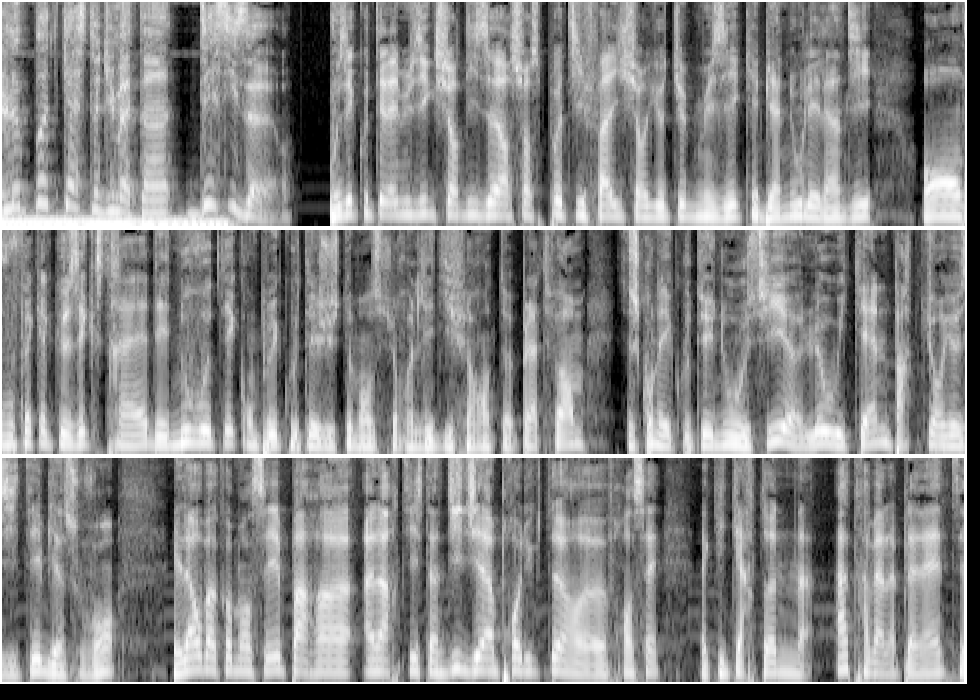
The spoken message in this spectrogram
le podcast du matin dès 6h. Vous écoutez la musique sur Deezer, sur Spotify, sur YouTube Music. Et bien nous, les lundis, on vous fait quelques extraits des nouveautés qu'on peut écouter justement sur les différentes plateformes. C'est ce qu'on a écouté nous aussi euh, le week-end par curiosité bien souvent. Et là, on va commencer par euh, un artiste, un DJ, un producteur euh, français qui cartonne à travers la planète.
